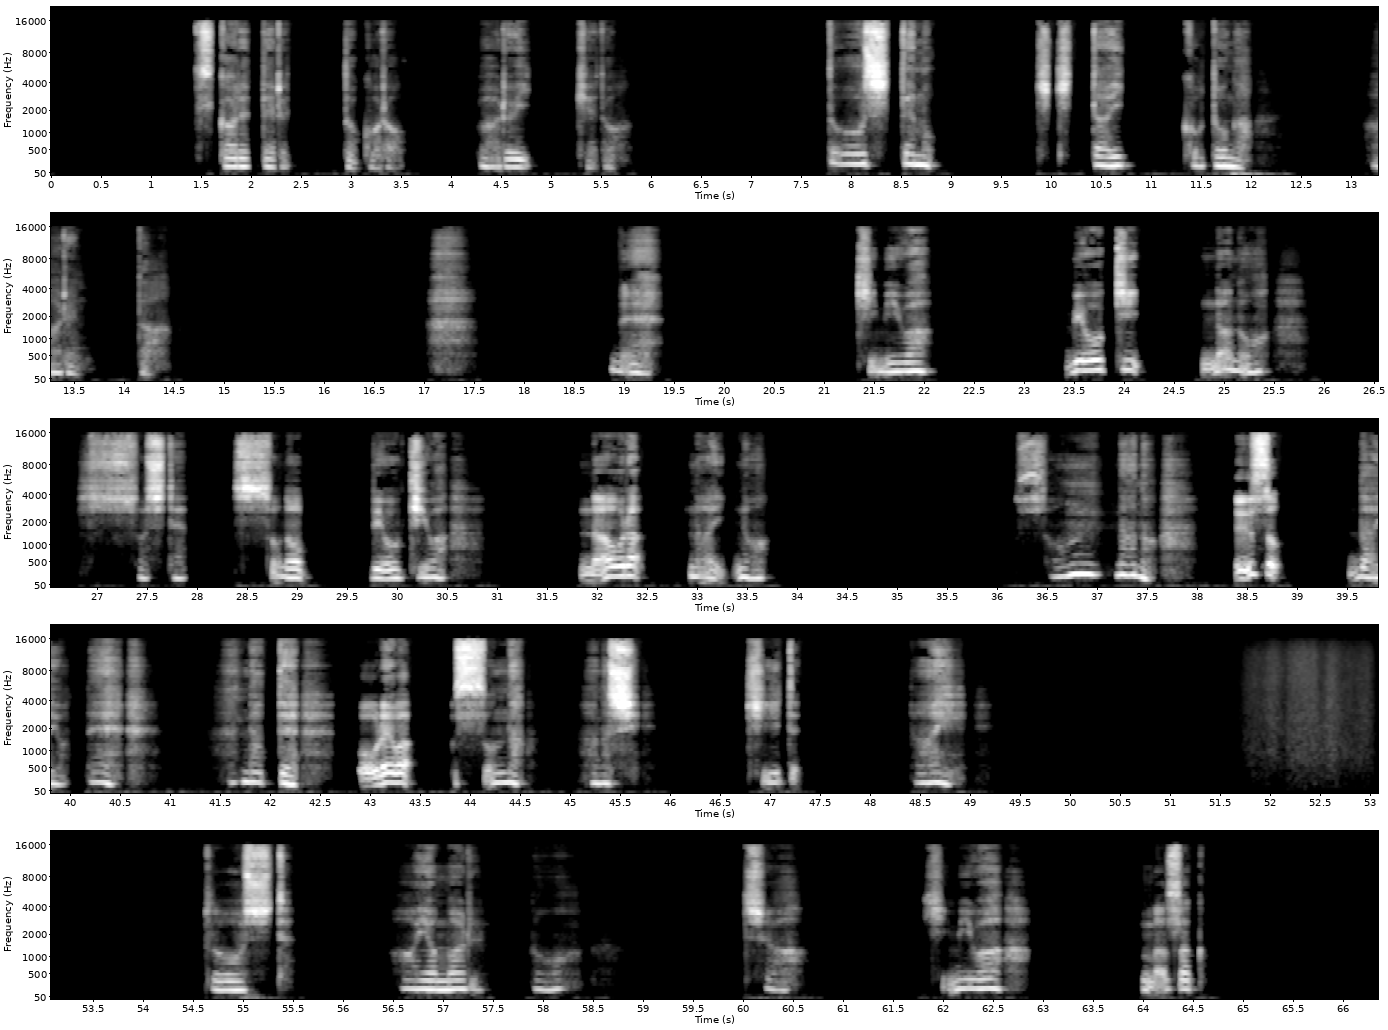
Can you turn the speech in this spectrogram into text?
疲れてるところ悪いけど、どうしても聞きたいことがあるんだ。ねえ、君は病気なの？そして、その病気は治らないの？そんなの、嘘だよね。だって、俺は、そんな話、聞いて、ない。どうして、謝るの？じゃあ、君は、まさか、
